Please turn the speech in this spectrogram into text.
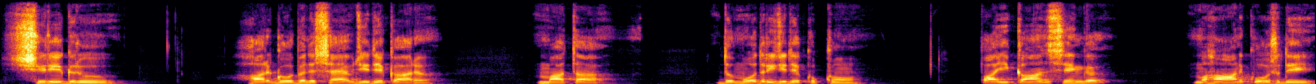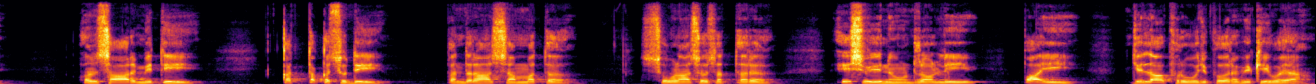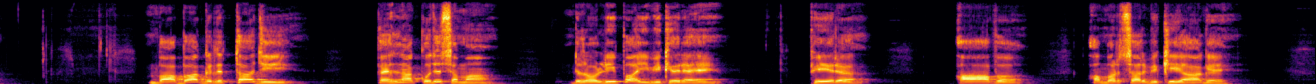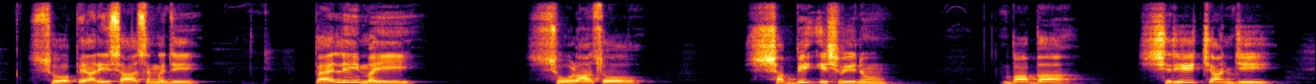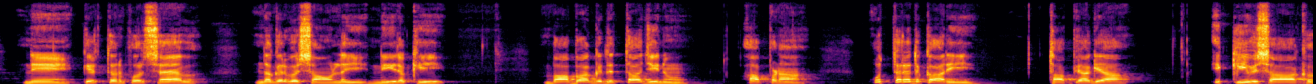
ਸ੍ਰੀ ਗੁਰੂ ਹਰਗੋਬਿੰਦ ਸਾਹਿਬ ਜੀ ਦੇ ਘਰ, ਮਾਤਾ ਦਮੋਦਰੀ ਜੀ ਦੇ ਕੁੱਖੋਂ ਭਾਈ ਕਾਨ ਸਿੰਘ ਮਹਾਨ ਕੋਸ਼ ਦੇ ਅਨੁਸਾਰ ਮਿਤੀ ਕੱਤਕ ਸੁਦੀ 15 ਸੰਮਤ 1670 ਈਸਵੀ ਨੂੰ ਡਰੌਲੀ ਭਾਈ ਜ਼ਿਲ੍ਹਾ ਫਿਰੋਜ਼ਪੁਰ ਵਿਖੇ ਹੋਇਆ। ਬਾਬਾ ਗੁਰਦਿੱਤਾ ਜੀ ਪਹਿਲਾਂ ਕੁਝ ਸਮਾਂ ਡਰੌਲੀ ਭਾਈ ਵਿਖੇ ਰਹੇ, ਫਿਰ ਆਪ ਅੰਮ੍ਰਿਤਸਰ ਵਿਖੇ ਆ ਗਏ। ਸੋ ਪਿਆਰੀ ਸਾਧ ਸੰਗਤ ਜੀ, ਪਹਿਲੀ ਮਈ 1626 ਈਸਵੀ ਨੂੰ ਬਾਬਾ ਸ਼੍ਰੀ ਚੰਦ ਜੀ ਨੇ ਕੀਰਤਨਪੁਰ ਸਾਹਿਬ ਨਗਰ ਵਸਾਉਣ ਲਈ ਨੀਂਹ ਰੱਖੀ। ਬਾਬਾ ਗੁਰਦਿੱਤਾ ਜੀ ਨੂੰ ਆਪਣਾ ਉੱਤਰਾਧਿਕਾਰੀ ਥਾਪਿਆ ਗਿਆ। 21 ਵਿਸਾਖ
